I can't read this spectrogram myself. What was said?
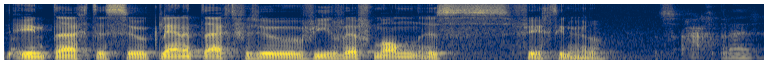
Eén taart is zo... kleine taart voor zo vier, vijf man is 14 euro. Dat is aardig prijzen.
